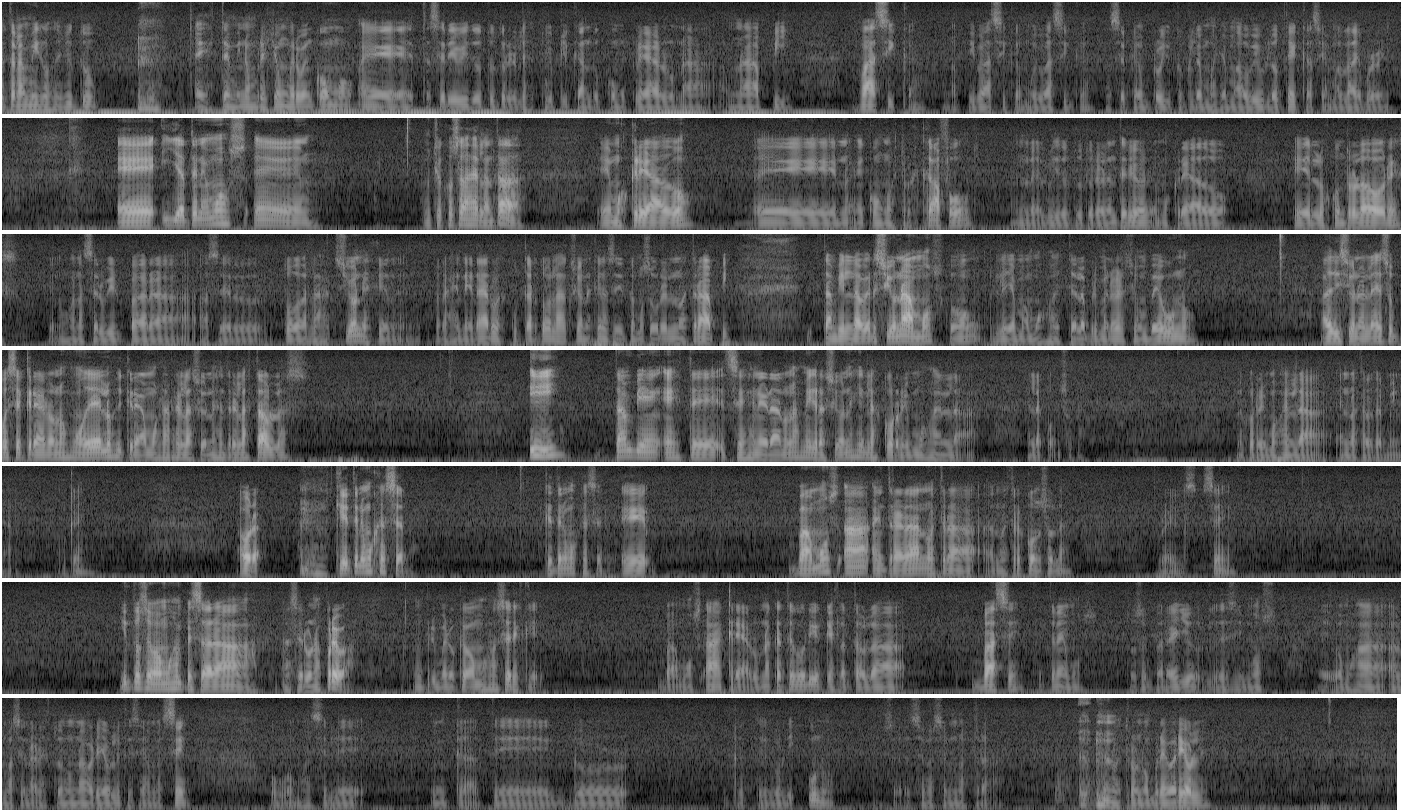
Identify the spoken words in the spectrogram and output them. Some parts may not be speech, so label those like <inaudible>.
¿Qué tal amigos de YouTube? <clears throat> Este, mi nombre es John Merven Como. Eh, esta serie de video tutoriales estoy explicando cómo crear una, una API básica, una API básica, muy básica, acerca de un proyecto que le hemos llamado biblioteca, se llama Library. Eh, y ya tenemos eh, muchas cosas adelantadas. Hemos creado con nuestro scaffold, en el video tutorial anterior, hemos creado los controladores que nos van a servir para hacer todas las acciones que para generar o ejecutar todas las acciones que necesitamos sobre nuestra API también la versionamos con le llamamos a la primera versión B1 adicional a eso pues se crearon los modelos y creamos las relaciones entre las tablas. Y también este se generaron las migraciones y las corrimos en la en la consola. Las corrimos en la en nuestra terminal ok Ahora, <clears throat> ¿qué tenemos que hacer? ¿Qué tenemos que hacer? Eh, vamos a entrar a nuestra, nuestra consola. Rails C. Y entonces vamos a empezar a, hacer una prueba. Lo primero que vamos a hacer es que vamos a crear una categoría que es la tabla base que tenemos. Entonces para ello le decimos, eh, vamos a almacenar esto en una variable que se llama C. O vamos a hacerle category category 1 ese va a ser nuestra <clears throat> nuestro nombre variable.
